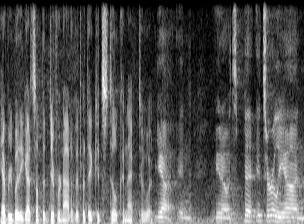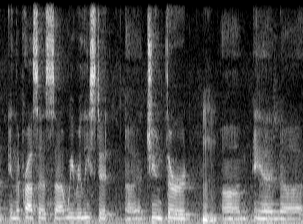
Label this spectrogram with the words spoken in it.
everybody got something different out of it, but they could still connect to it. Yeah, and you know, it's been it's early on in the process. Uh, we released it uh, June 3rd um, and uh,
